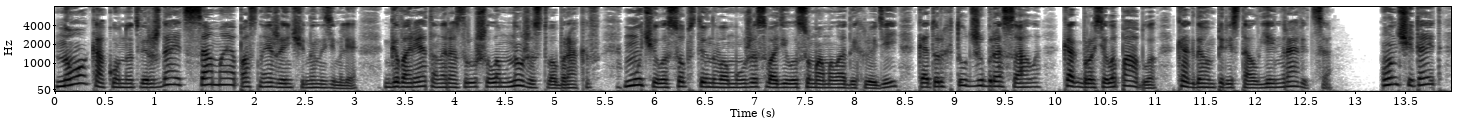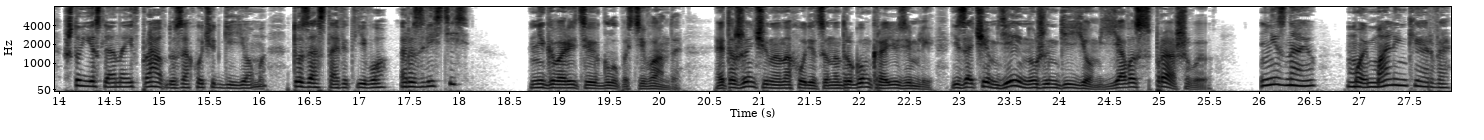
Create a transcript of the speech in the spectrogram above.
Но, как он утверждает, самая опасная женщина на земле. Говорят, она разрушила множество браков, мучила собственного мужа, сводила с ума молодых людей, которых тут же бросала, как бросила Пабло, когда он перестал ей нравиться. Он считает, что если она и вправду захочет Гийома, то заставит его развестись. «Не говорите глупости, Ванда. Эта женщина находится на другом краю земли. И зачем ей нужен Гийом? Я вас спрашиваю». «Не знаю. Мой маленький Эрве.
